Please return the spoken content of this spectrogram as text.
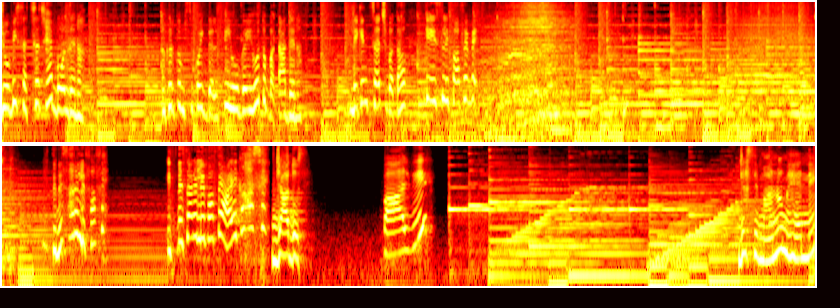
जो भी सच सच है, बोल देना। अगर तुमसे कोई गलती हो गई हो तो बता देना। लेकिन सच बताओ कि इस लिफाफे में इतने सारे लिफाफे? इतने सारे लिफाफे आए कहाँ से? जादू से। बालवीर? जैसे मानो मेहर ने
